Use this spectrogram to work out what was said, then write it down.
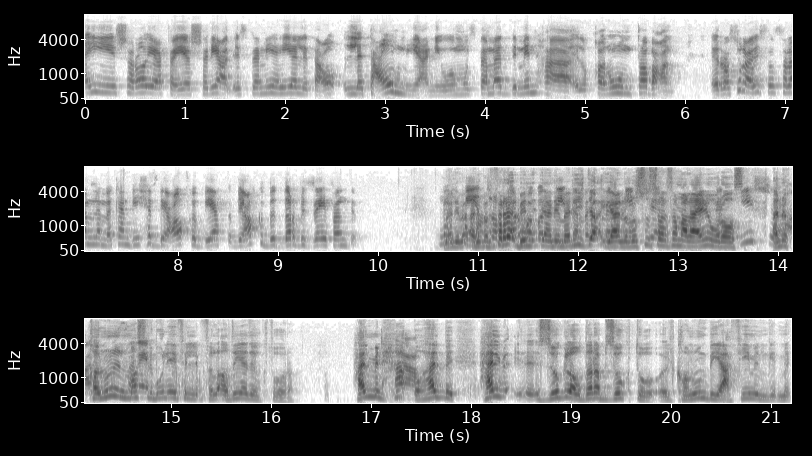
أي شرائع فهي الشريعة الإسلامية هي اللي تعم, اللي تعم يعني ومستمد منها القانون طبعا الرسول عليه الصلاة والسلام لما كان بيحب يعاقب بيعاقب, بيعاقب بالضرب إزاي يا فندم؟ ما أنا بفرق بين يعني ماليش ما يعني الرسول صلى الله عليه وسلم على عيني وراسي أنا القانون المصري. بيقول إيه في ال- في القضية دي يا دكتورة هل من حقه نعم. هل ب... هل الزوج لو ضرب زوجته القانون بيعفيه من ج-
